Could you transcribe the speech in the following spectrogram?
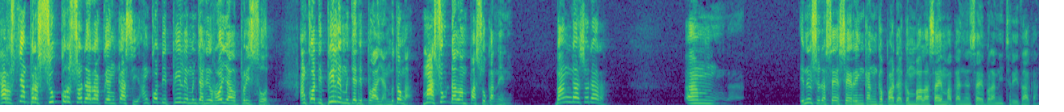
Harusnya bersyukur saudaraku yang kasih. Engkau dipilih menjadi royal priesthood. Engkau dipilih menjadi pelayan, betul nggak? Masuk dalam pasukan ini. Bangga saudara. Um, ini sudah saya sharingkan kepada gembala saya, makanya saya berani ceritakan.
